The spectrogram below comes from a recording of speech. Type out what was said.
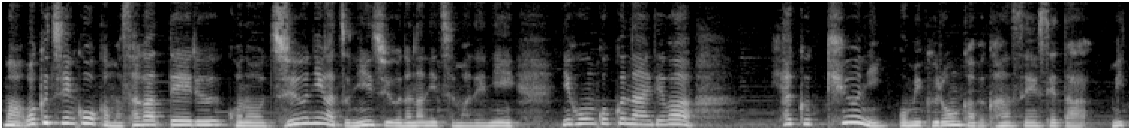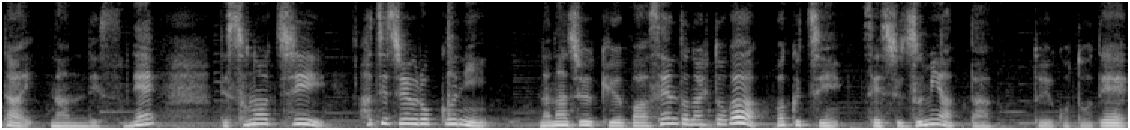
まあ、ワクチン効果も下がっているこの12月27日までに日本国内では109人オミクロン株感染してたみたいなんですね。でそのうち86人79%の人がワクチン接種済みやったということで、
